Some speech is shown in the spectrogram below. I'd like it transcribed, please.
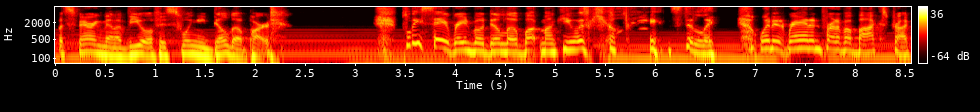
but sparing them a view of his swinging dildo part. Police say Rainbow Dildo Butt Monkey was killed instantly when it ran in front of a box truck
